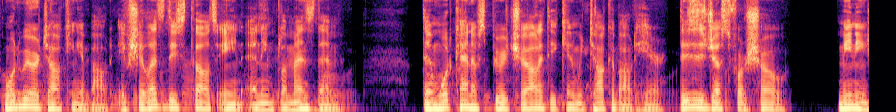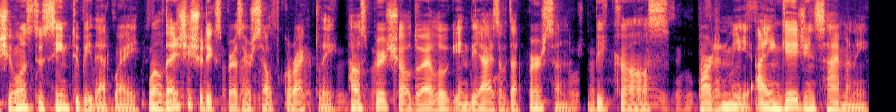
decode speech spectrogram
what we are talking about, if she lets these thoughts in and implements them, then what kind of spirituality can we talk about here? This is just for show. Meaning she wants to seem to be that way. Well, then she should express herself correctly. How spiritual do I look in the eyes of that person? Because, pardon me, I engage in simony.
